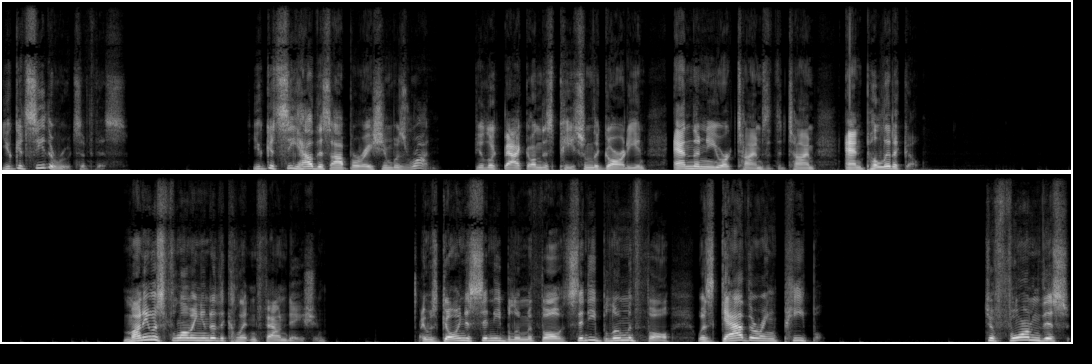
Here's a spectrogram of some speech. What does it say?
You could see the roots of this. You could see how this operation was run. If you look back on this piece from The Guardian and the New York Times at the time and Politico, money was flowing into the Clinton Foundation. It was going to Sidney Blumenthal. Sidney Blumenthal was gathering people to form this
